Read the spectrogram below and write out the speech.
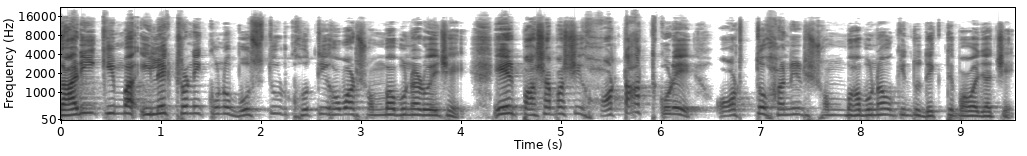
গাড়ি কিংবা ইলেকট্রনিক কোনো বস্তুর ক্ষতি হওয়ার সম্ভাবনা রয়েছে। এর পাশাপাশি হঠাৎ করে অর্থহানির সম্ভাবনাও কিন্তু দেখতে পাওয়া যাচ্ছে।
